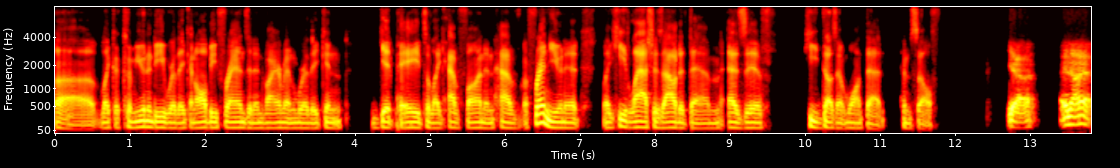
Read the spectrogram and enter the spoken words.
uh, like a community where they can all be friends, an environment where they can get paid to like have fun and have a friend unit, like he lashes out at them as if he doesn't want that himself. Yeah. And I,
